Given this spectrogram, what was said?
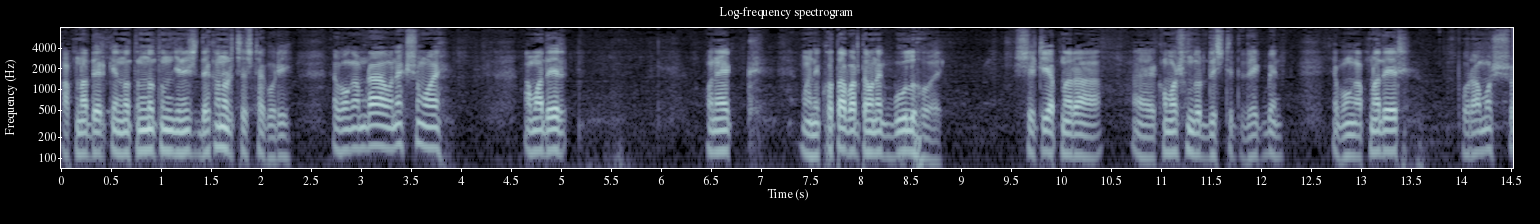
আপনাদেরকে নতুন নতুন জিনিস দেখানোর চেষ্টা করি। এবং আমরা অনেক সময় আমাদের অনেক মানে কথাবার্তা অনেক ভুল হয়। সেটি আপনারা ক্ষমা সুন্দর দৃষ্টিতে দেখবেন। এবং আপনাদের পরামর্শ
